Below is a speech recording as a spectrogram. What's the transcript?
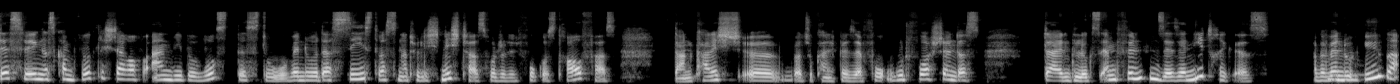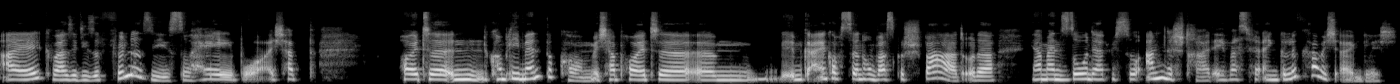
deswegen, es kommt wirklich darauf an, wie bewusst bist du. Wenn du das siehst, was du natürlich nicht hast, wo du den Fokus drauf hast, dann kann ich, äh, also kann ich mir sehr gut vorstellen, dass dein Glücksempfinden sehr, sehr niedrig ist. Aber wenn mhm. du überall quasi diese Fülle siehst, so hey, boah, ich habe heute ein Kompliment bekommen, ich habe heute ähm, im Einkaufszentrum was gespart oder ja, mein Sohn, der hat mich so angestrahlt, ey, was für ein Glück habe ich eigentlich?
